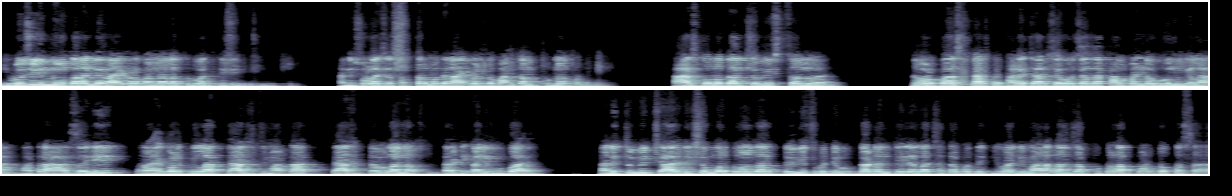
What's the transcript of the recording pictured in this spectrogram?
गुरुजी इंदुलकरांनी रायगड बांधायला सुरुवात केली आणि सोळाशे सत्तरमध्ये रायगडचं बांधकाम पूर्ण झालं. आज दोन हजार चोवीस चालू आहे. जवळपास चार ते साडेचारशे वर्षाचा कालखंड होऊन गेला. मात्र आजही रायगड किल्ला त्याच दिमाकात त्याच डौलानं त्या ठिकाणी उभा आहे. आणि तुम्ही चार डिसेंबर दोन हजार तेवीस रोजी उद्घाटन केलेला छत्रपती शिवाजी महाराजांचा पुतळा पडतो कसा?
